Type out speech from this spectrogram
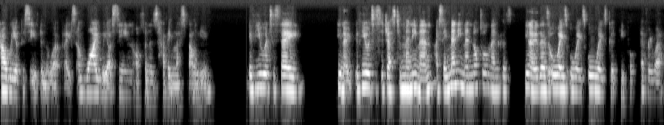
how we are perceived in the workplace and why we are seen often as having less value. If you were to say, you know, if you were to suggest to many men, I say many men, not all men, because, you know, there's always, always, always good people everywhere.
